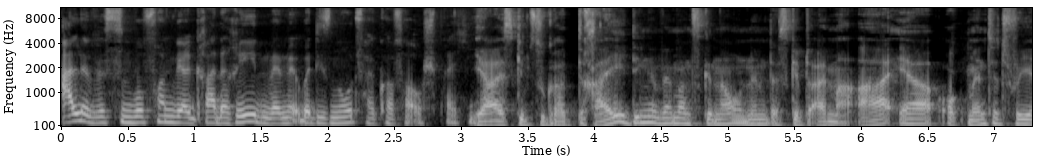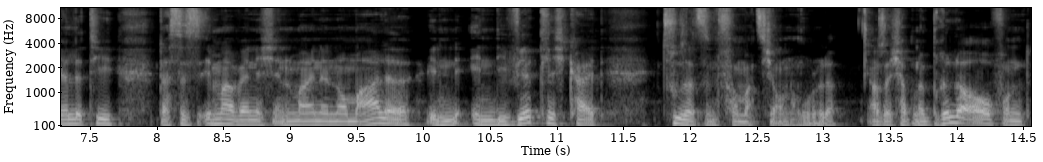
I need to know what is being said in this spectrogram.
alle wissen, wovon wir gerade reden, wenn wir über diesen Notfallkoffer auch sprechen. Ja, es gibt sogar drei Dinge, wenn man es genau nimmt. Es gibt einmal AR, Augmented Reality. Das ist immer, wenn ich in meine normale, in, in die Wirklichkeit Zusatzinformationen hole. Also ich habe eine Brille auf und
